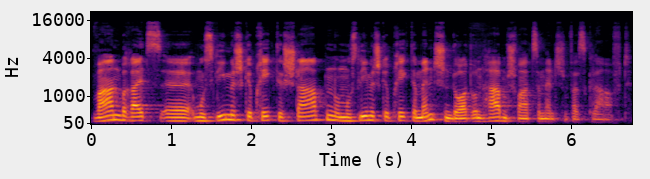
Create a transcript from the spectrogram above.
waren bereits äh, muslimisch geprägte Staaten und muslimisch geprägte Menschen dort und haben schwarze Menschen versklavt.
